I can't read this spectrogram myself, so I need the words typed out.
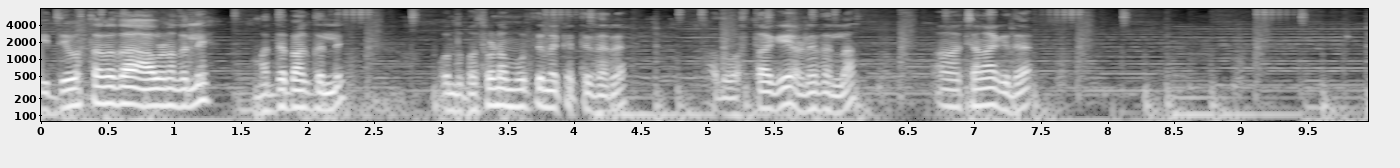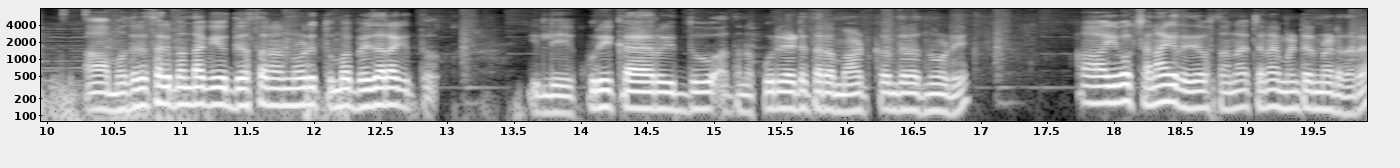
ಈ ದೇವಸ್ಥಾನದ ಆವರಣದಲ್ಲಿ ಮಧ್ಯಭಾಗದಲ್ಲಿ ಒಂದು ಬಸವಣ್ಣ ಮೂರ್ತಿಯನ್ನು ಕೆತ್ತಿದ್ದಾರೆ. ಅದು ಹೊಸ್ದಾಗಿ ಹಳೇದಲ್ಲ. ಆ, ಚೆನ್ನಾಗಿದೆ. ಮೊದಲನೇ ಸಾರಿ ಬಂದಾಗ ಈ ದೇವಸ್ಥಾನ ನೋಡಿ ತುಂಬ ಬೇಜಾರಾಗಿತ್ತು. ಇಲ್ಲಿ ಕುರಿ ಕಾಯರು ಇದ್ದು ಅದನ್ನು ಕುರಿ ಅಡ್ಡೆ ಥರ ಮಾಡ್ಕೊಂಡಿರೋದು ನೋಡಿ ಆ, ಇವಾಗ ಚೆನ್ನಾಗಿದೆ ದೇವಸ್ಥಾನ ಚೆನ್ನಾಗಿ ಮೇಂಟೈನ್ ಮಾಡಿದ್ದಾರೆ.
